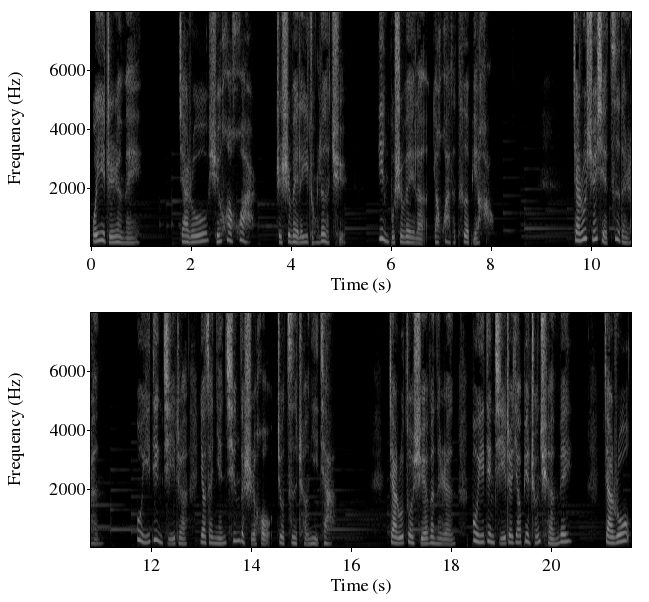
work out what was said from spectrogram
我一直认为，假如学画画只是为了一种乐趣，并不是为了要画的特别好；假如学写字的人不一定急着要在年轻的时候就自成一家；假如做学问的人不一定急着要变成权威；假如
